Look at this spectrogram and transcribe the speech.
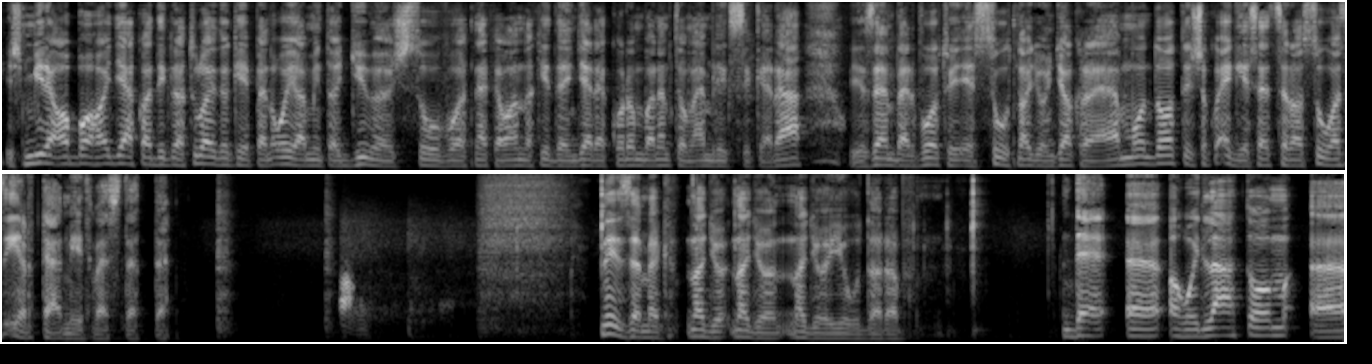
és mire abba hagyják, addigra tulajdonképpen olyan, mint a gyümölcs szó volt nekem annak idején gyerekkoromban, nem tudom, emlékszik-e rá, hogy az ember volt, hogy egy szót nagyon gyakran elmondott, és akkor egész egyszer a szó az értelmét vesztette. Nézze meg, nagyon, nagyon, nagyon jó darab. De eh, ahogy látom, eh,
